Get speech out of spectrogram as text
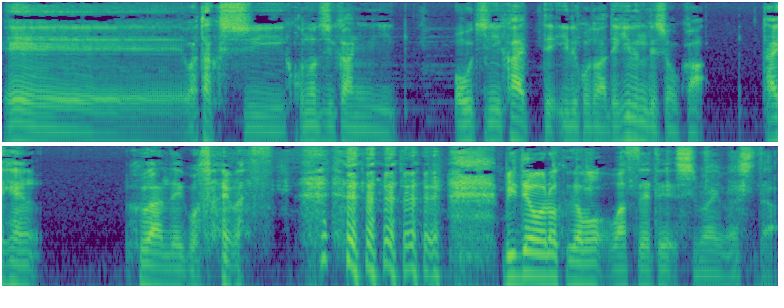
えー私、この時間にお家に帰っていることができるんでしょうか大変不安でございます。ビデオ録画も忘れてしまいました。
